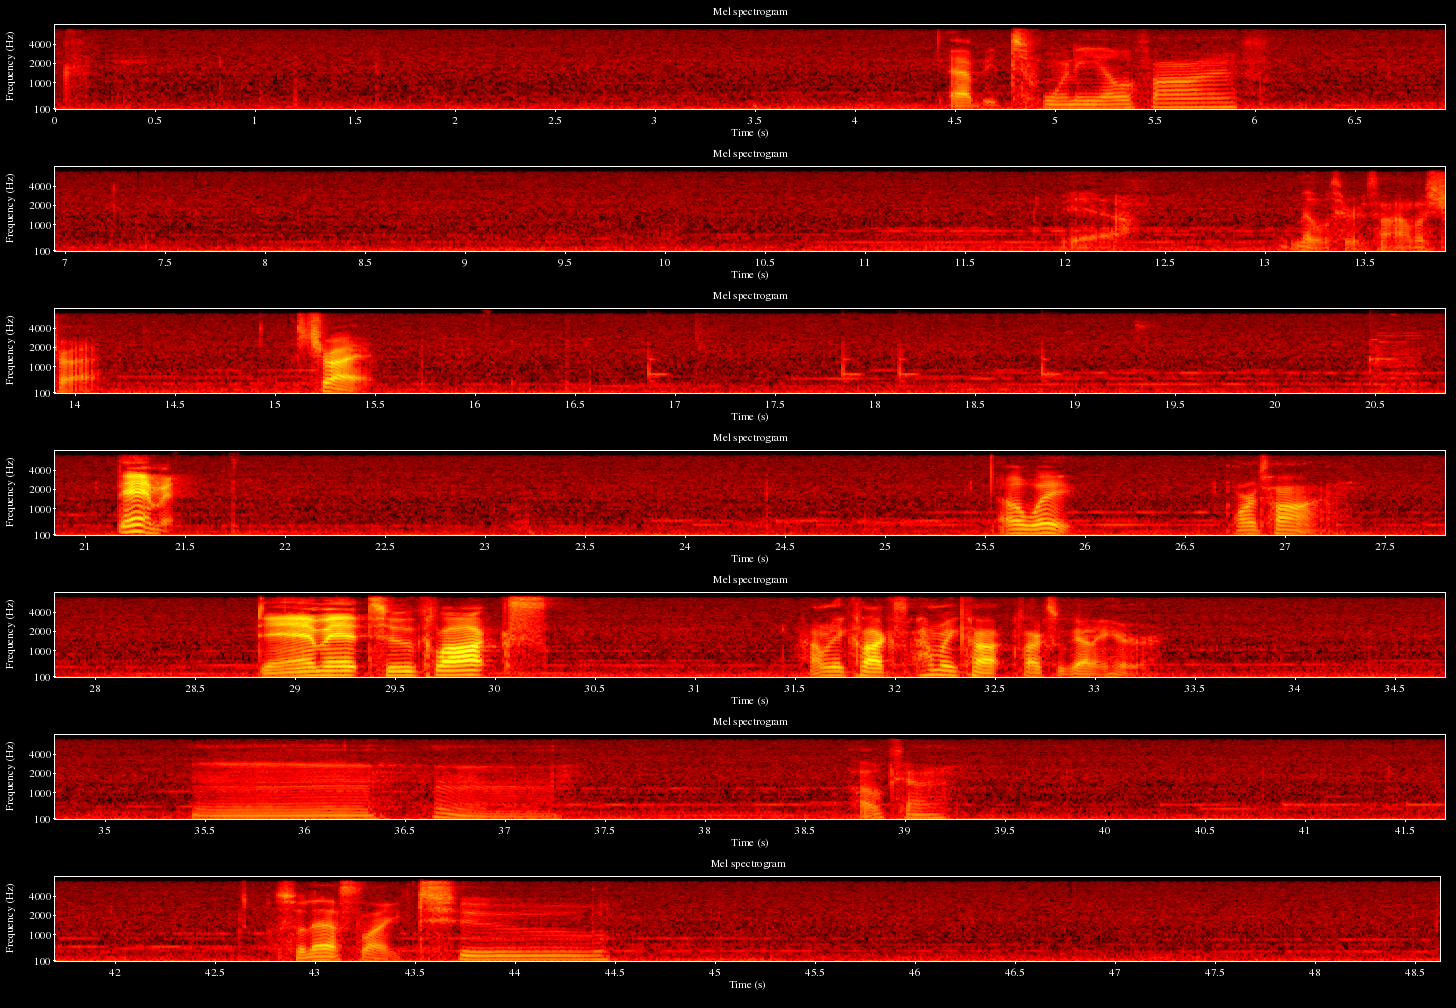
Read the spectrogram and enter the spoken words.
that'd be 20.05. Yeah. Military time. Let's try it. Let's try it. Damn it. Oh, wait. More time. Damn it, two clocks. How many clocks? How many clo- clocks we got in here? Hmm. Hmm. Okay. So that's like two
